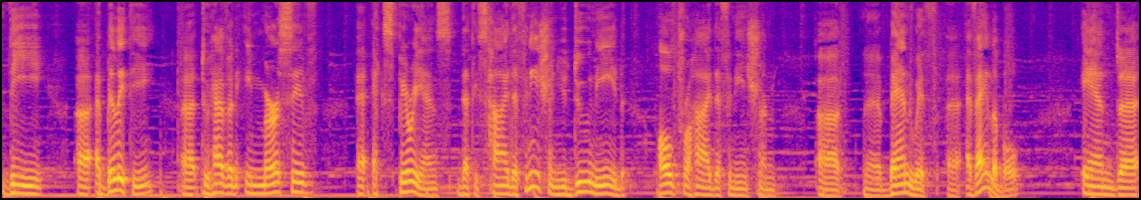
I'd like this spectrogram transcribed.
the uh, ability uh, to have an immersive experience that is high definition, you do need ultra high definition uh, uh, bandwidth uh, available and uh,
